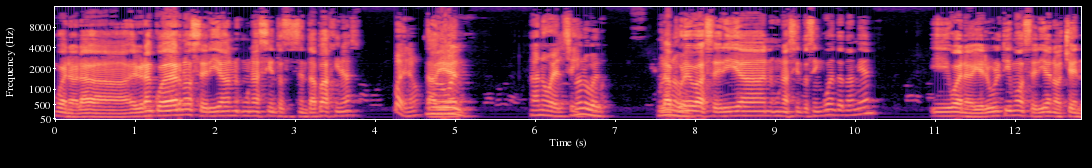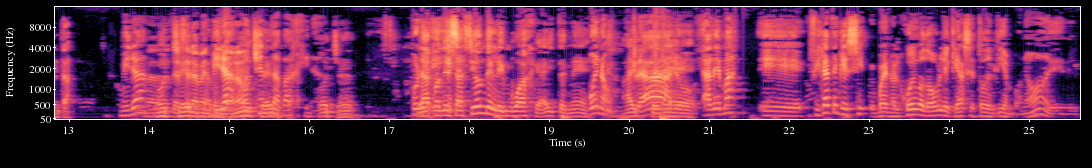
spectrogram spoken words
Bueno, la- el gran cuaderno serían unas 160 páginas. Bueno, Está Una bien. novela. la novela, sí. Una novela. La Una prueba serían unas 150 también. Y bueno, y el último serían 80. Mirá, La 80, tercera mentira, mirá, ¿no? 80 páginas. 80. Porque La condensación del lenguaje, ahí tenés. Bueno, Ahí claro. tenés. Además, eh, fíjate que sí, bueno, el juego doble que hace todo el tiempo, ¿no? El-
